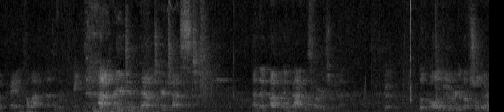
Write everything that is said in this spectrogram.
Okay, and come up and look at me. Um, bring your chin down to your chest, and then up and back as far as you can. Good. Look all the way over your left shoulder,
